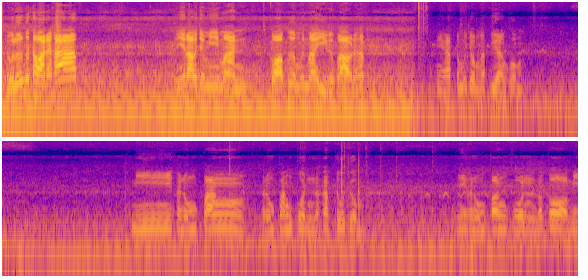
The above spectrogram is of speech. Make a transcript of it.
เดี๋ยวลุ้นกันต่อนะครับทีนี้เราจะมีหมันกอเพิ่มขึ้นมาอีกหรือเปล่านะครับ นี่ครับท่านผู้ชมครับเหยื่อของผม มีขนมปังขนมปังป่นนะครับท่านผู้ชม มีขนมปังป่นแล้วก็มี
